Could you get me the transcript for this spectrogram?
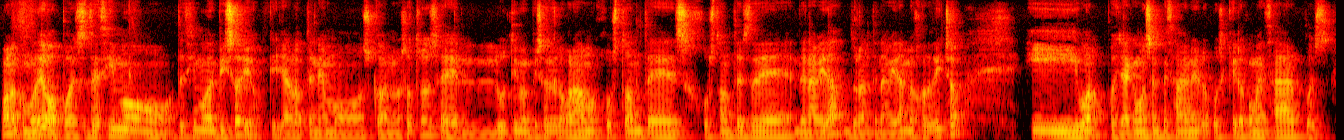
Bueno, como digo, pues décimo, décimo episodio, que ya lo tenemos con nosotros. El último episodio lo grabamos justo antes, justo antes de, de Navidad, durante Navidad mejor dicho. Y bueno, pues ya que hemos empezado enero, pues quiero comenzar pues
